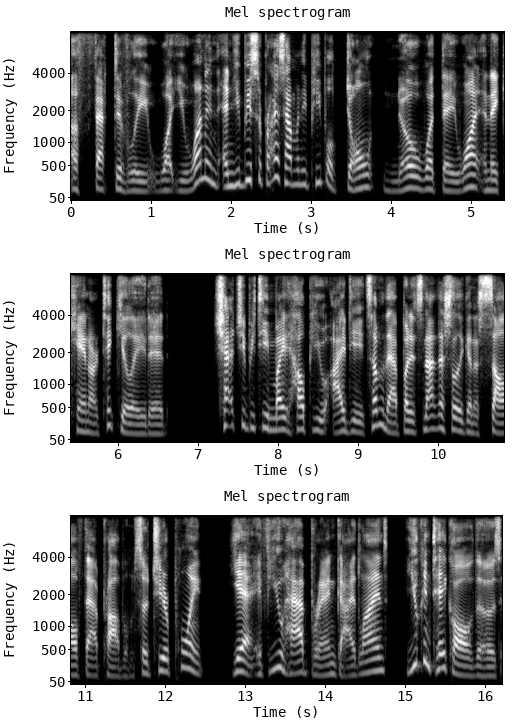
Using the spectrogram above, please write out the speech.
effectively what you want. And, and you'd be surprised how many people don't know what they want and they can't articulate it. ChatGPT might help you ideate some of that, but it's not necessarily going to solve that problem. So, to your point, yeah, if you have brand guidelines, you can take all of those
